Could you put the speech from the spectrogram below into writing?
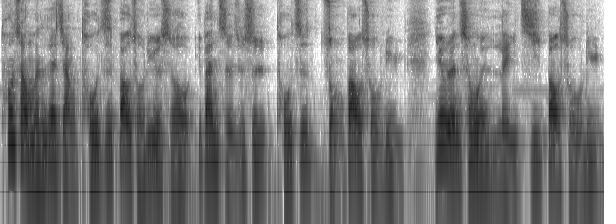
通常我们在讲投资报酬率的时候，一般指的就是投资总报酬率，也有人称为累积报酬率。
